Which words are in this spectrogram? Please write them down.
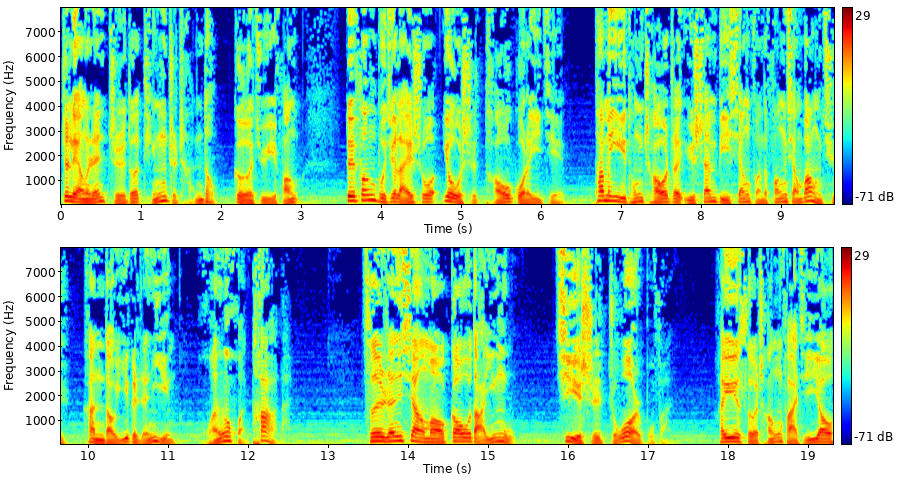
这两人只得停止缠斗，各据一方。对风不觉来说，又是逃过了一劫。他们一同朝着与山壁相仿的方向望去，看到一个人影缓缓踏来。此人相貌高大英武，气势卓而不凡，黑色长发及腰，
